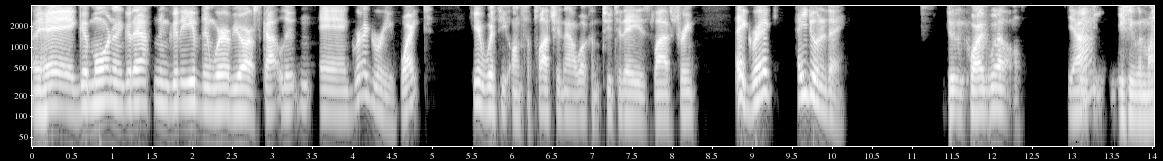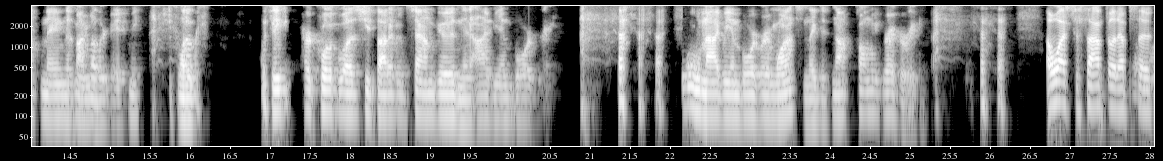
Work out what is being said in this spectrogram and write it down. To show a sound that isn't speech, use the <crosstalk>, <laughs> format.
Hey, hey, good morning, good afternoon, good evening, wherever you are. Scott Luton and Gregory White here with you on Supply Chain Now. Welcome to today's live stream. Hey, Greg, how you doing today? Doing quite well. Yeah, Using the name that my mother gave me. <laughs> I think her quote was she thought it would sound good in an IBM boardroom. <laughs> I was in an IBM boardroom once, and they did not call me Gregory. <laughs> I watched a Seinfeld episode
